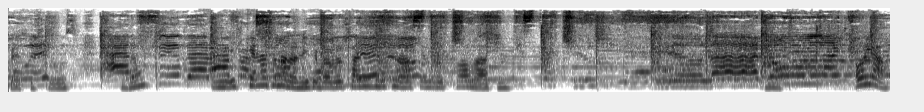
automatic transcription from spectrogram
Gleich geht's away? los. I Oder? don't feel that Ich kenne das immer noch nicht, aber wahrscheinlich müssen wir auf den Refrain warten. Oh ja.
